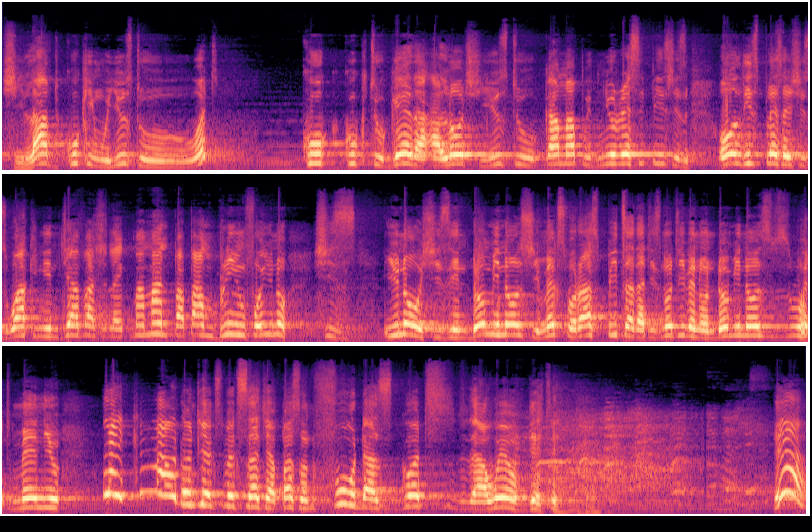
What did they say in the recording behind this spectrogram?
She loved cooking. We used to what? Cook, cook together a lot. She used to come up with new recipes. She's all these places. She's working in Java. She's like, Mama and Papa, I'm bringing for you know. She's you know she's in Domino's. She makes for us pizza that is not even on Domino's what menu. Like, how don't you expect such a person? Food has got a way of getting. yeah.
